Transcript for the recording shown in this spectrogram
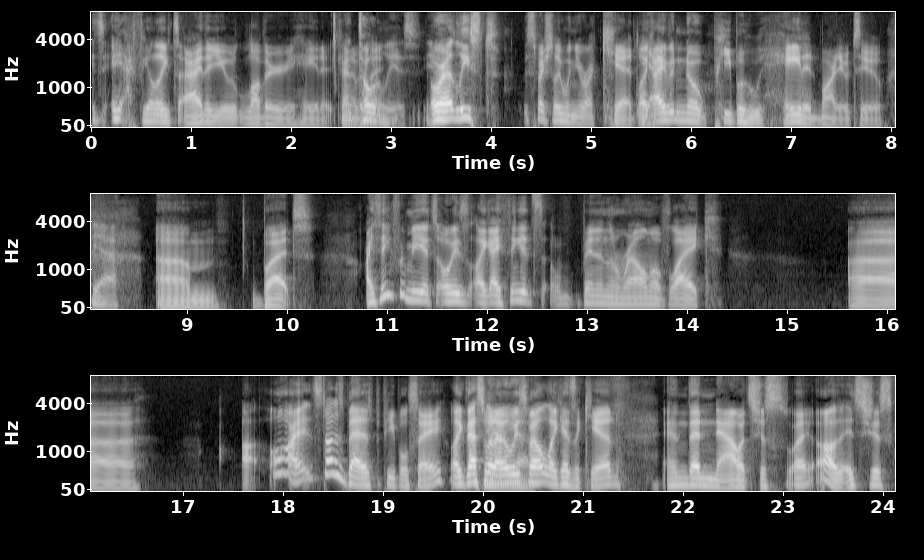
It's I feel like it's either you love it or you hate it. Kind It of totally is, yeah. or at least especially when you're a kid. Like Yeah. I even know people who hated Mario Two. Yeah, Um, but I think for me, it's always like I think it's been in the realm of like, uh, uh oh, I- it's not as bad as people say. Like that's what Yeah, I always yeah. felt like as a kid, and then now it's just like, oh, it's just.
